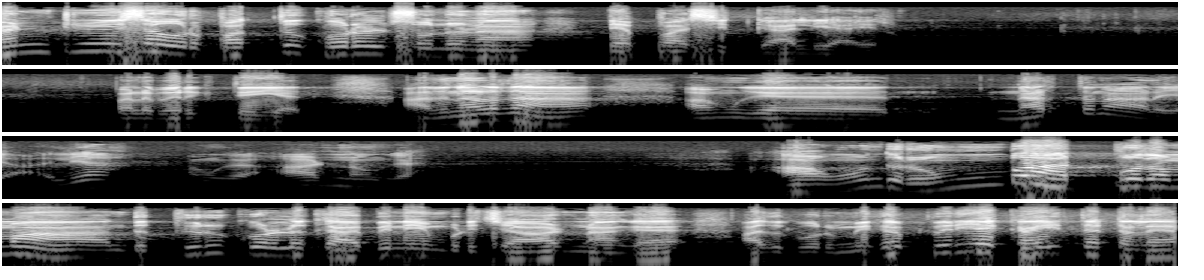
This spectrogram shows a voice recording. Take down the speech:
கண்டினியூஸாக ஒரு பத்து குரல் சொல்லுனா டெபாசிட் காலி ஆயிரும். பல பேருக்கு தெரியாது. அதனால தான் அவங்க நர்த்தனாலயா இல்லையா? அவங்க ஆடினவங்க. அவங்க வந்து ரொம்ப அற்புதமாக அந்த திருக்குறளுக்கு அபிநயம் பிடிச்சு ஆடினாங்க. அதுக்கு ஒரு மிகப்பெரிய கைத்தட்டலை.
